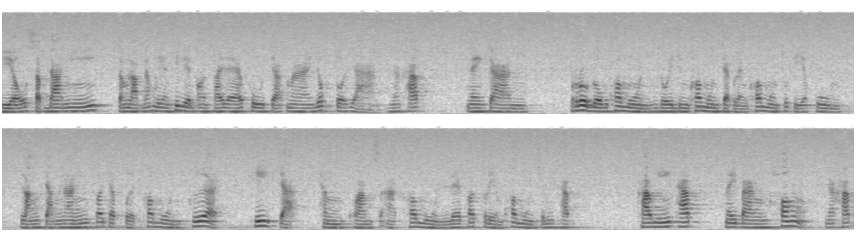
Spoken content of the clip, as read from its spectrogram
เดี๋ยวสัปดาห์นี้สำหรับนักเรียนที่เรียนออนไลน์แล้วครูจะมายกตัวอย่างนะครับ ในการรวบรวมข้อมูล โดยดึงข้อมูลจากแหล่งข้อมูลทุติยภูมิ หลังจากนั้นก็จะเปิดข้อมูลเพื่อที่จะทำความสะอาดข้อมูลและก็เตรียมข้อมูลใช่ไหมครับ คราวนี้ครับในบางห้องนะครับ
